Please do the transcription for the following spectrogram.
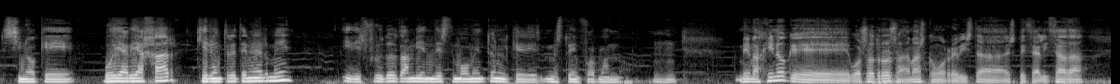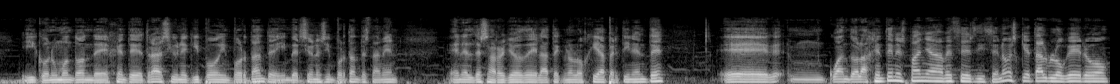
Sino que voy a viajar, quiero entretenerme y disfruto también de este momento en el que me estoy informando. Me imagino que vosotros, además como revista especializada y con un montón de gente detrás y un equipo importante, inversiones importantes también en el desarrollo de la tecnología pertinente, eh, cuando la gente en España a veces dice, no, es que tal bloguero,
